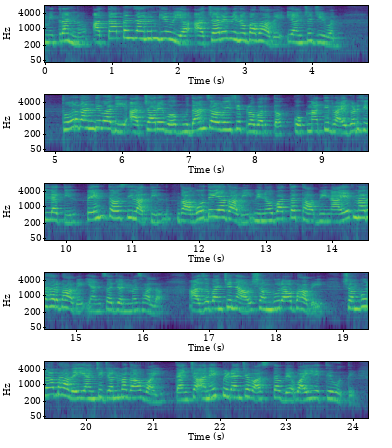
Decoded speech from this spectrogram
मित्रांनो आता आपण जाणून घेऊया आचार्य विनोबा भावे यांचे जीवन. थोर गांधीवादी आचार्य व भूदान चळवळीचे प्रवर्तक कोकणातील रायगड जिल्ह्यातील पेन तहसीलातील गागोदे या गावी विनोबा तथा विनायक नरहर भावे यांचा जन्म झाला. आजोबांचे नाव शंभूराव भावे. शंभूराव भावे यांचे जन्मगाव वाई. त्यांच्या अनेक पिढ्यांचे वास्तव्य वाई येथे होते.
